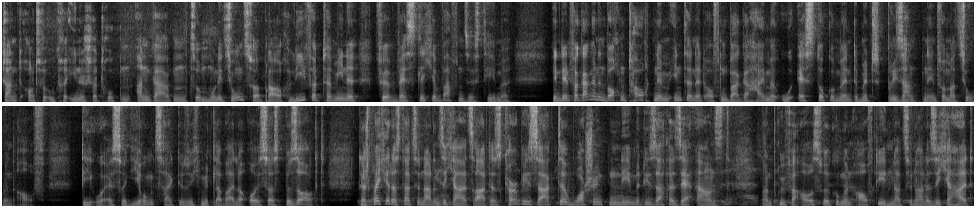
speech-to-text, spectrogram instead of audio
Standorte ukrainischer Truppen, Angaben zum Munitionsverbrauch, Liefertermine für westliche Waffensysteme. In den vergangenen Wochen tauchten im Internet offenbar geheime US-Dokumente mit brisanten Informationen auf. Die US-Regierung zeigte sich mittlerweile äußerst besorgt. Der Sprecher des Nationalen Sicherheitsrates Kirby sagte, Washington nehme die Sache sehr ernst. Man prüfe Auswirkungen auf die nationale Sicherheit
